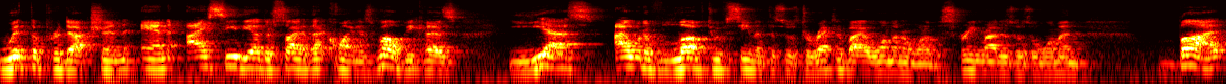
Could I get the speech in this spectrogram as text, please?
with the production. And I see the other side of that coin as well because, yes, I would have loved to have seen that this was directed by a woman or one of the screenwriters was a woman, but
